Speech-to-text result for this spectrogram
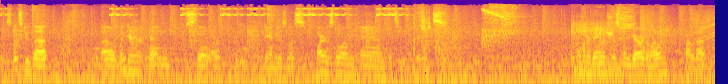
Okay, so let's do that. Uh, Windir, again, still are pretty damn useless. Firestorm, and let's see, Radiance. 100 damage just from Garrick alone. Fine with that.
